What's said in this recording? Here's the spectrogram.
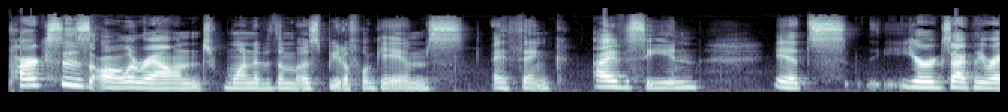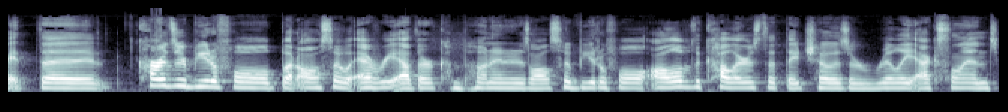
Parks is all around one of the most beautiful games I think I've seen. It's you're exactly right. The cards are beautiful, but also every other component is also beautiful. All of the colors that they chose are really excellent.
